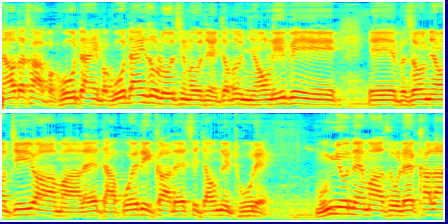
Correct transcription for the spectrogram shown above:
နောက်တစ်ခါပဲခူးတိုင်းပဲခူးတိုင်းဆိုလို့ချင်းလို့ချင်းကျွန်တော်ညောင်လေးပင်အဲပဇော်မြောင်ကျေးရွာမှာလဲဒါပွဲတွေကတဲ့စစ်ကြောင်းတွေထိုးတယ် မူးမျိုးနယ်မှာဆိုလဲခလာ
